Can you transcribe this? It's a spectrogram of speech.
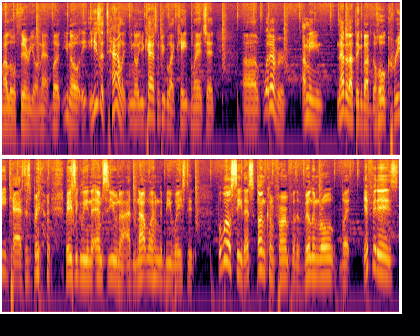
My little theory on that, but you know, he's a talent. You know, you're casting people like Cate Blanchett, uh, whatever. I mean, now that I think about it, the whole Creed cast is basically in the MCU now. I do not want him to be wasted, but we'll see. That's unconfirmed for the villain role, but if it is,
